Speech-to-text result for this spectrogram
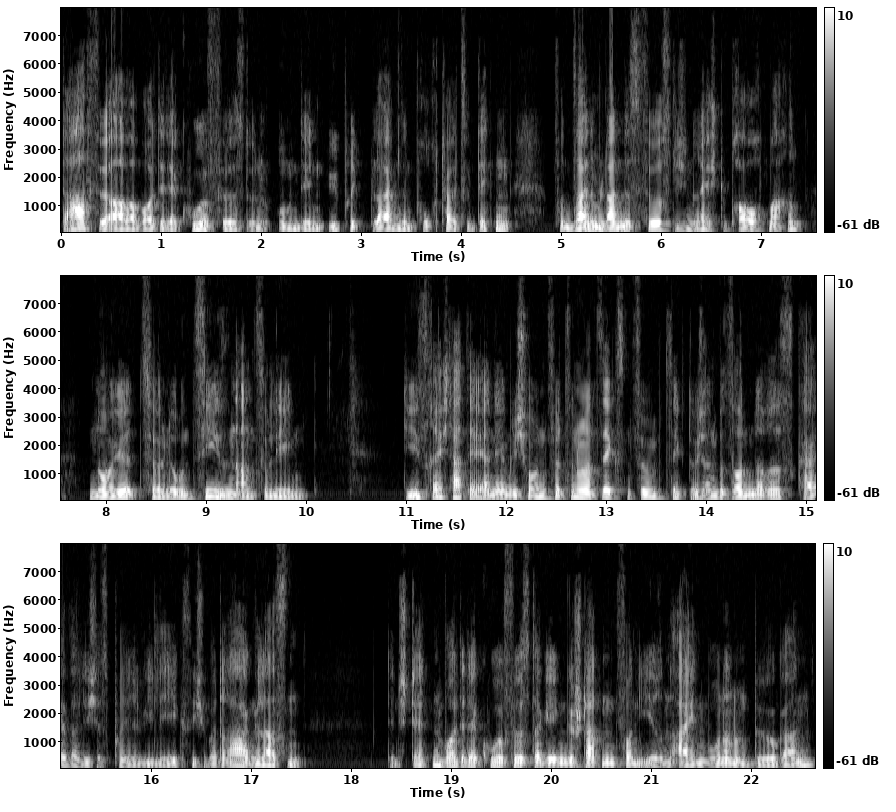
Dafür aber wollte der Kurfürst, um den übrig bleibenden Bruchteil zu decken, von seinem landesfürstlichen Recht Gebrauch machen, neue Zölle und Ziesen anzulegen. Dies Recht hatte er nämlich schon 1456 durch ein besonderes kaiserliches Privileg sich übertragen lassen. Den Städten wollte der Kurfürst dagegen gestatten, von ihren Einwohnern und Bürgern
